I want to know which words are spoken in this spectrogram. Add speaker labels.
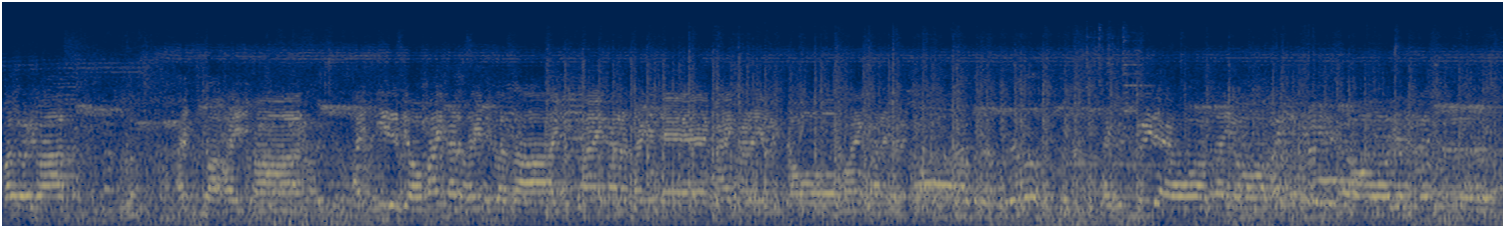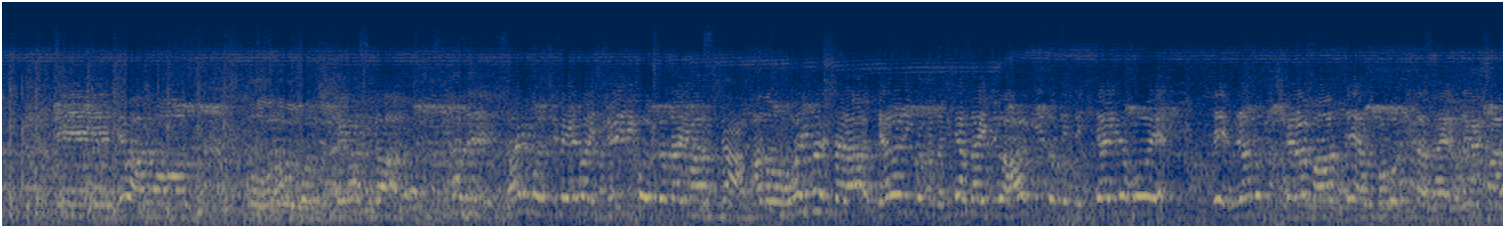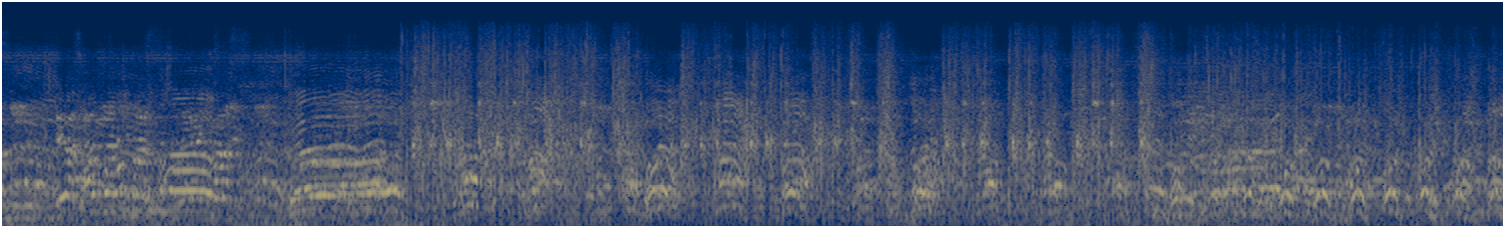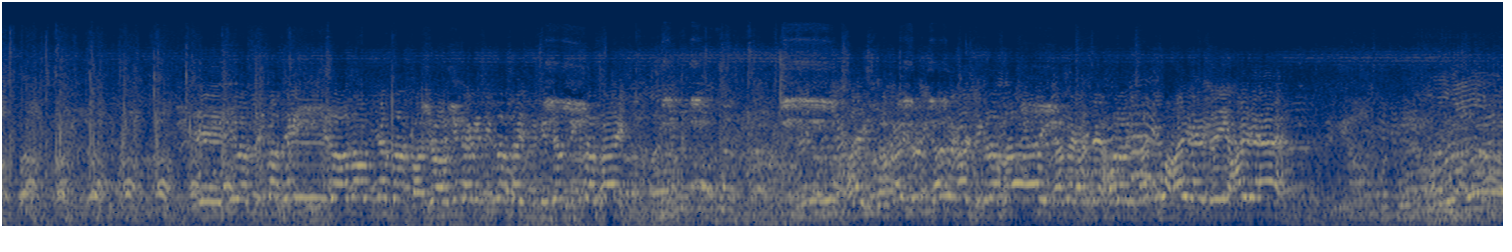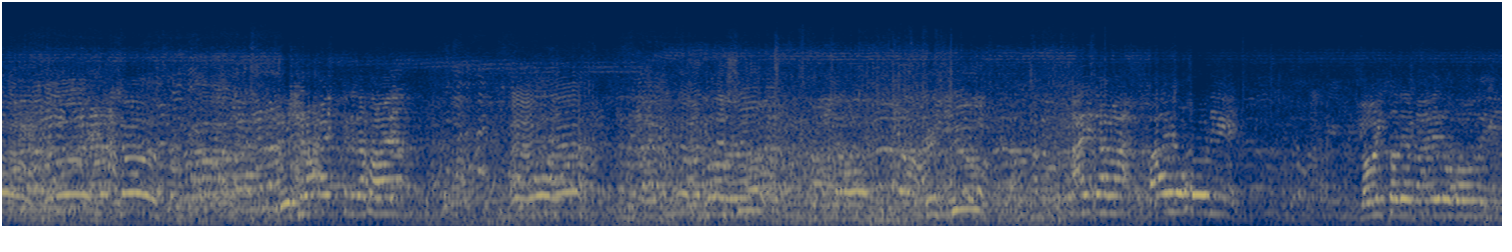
Speaker 1: 待っておりますはい一番入りますはいいいですよ前から下げてください前から下げて前からよいと前からよいとはいゆっくりだよ危ないよはい広いですよよいしょですえー、ではあの3本締めますがすいません最後締めれば注意事項一つありますあの終わりましたらギャラリーの方皆さん一度アーケード出て左の方へで裏の道から回ってあの戻ってくださいお願いします。では3番します。お願いします。えー、ではすいません一度あの皆さん場所を上げてあげてください。抜けちゃってください。林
